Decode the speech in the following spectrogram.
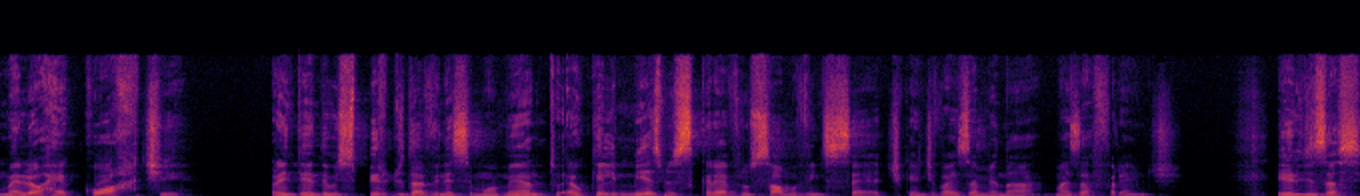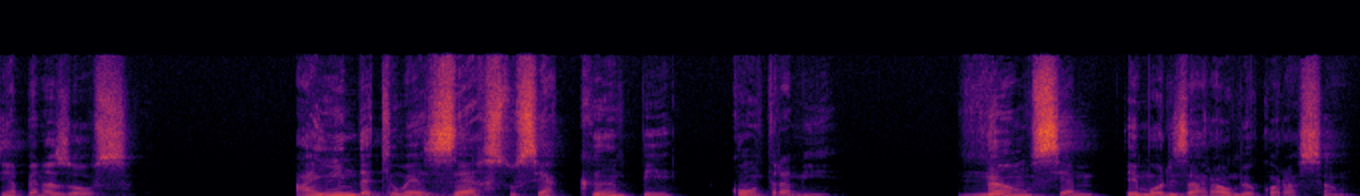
o melhor recorte para entender o espírito de Davi nesse momento é o que ele mesmo escreve no Salmo 27, que a gente vai examinar mais à frente. Ele diz assim: apenas ouça. Ainda que um exército se acampe contra mim, não se atemorizará o meu coração.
